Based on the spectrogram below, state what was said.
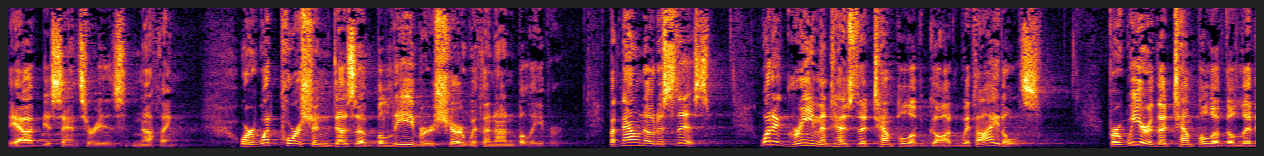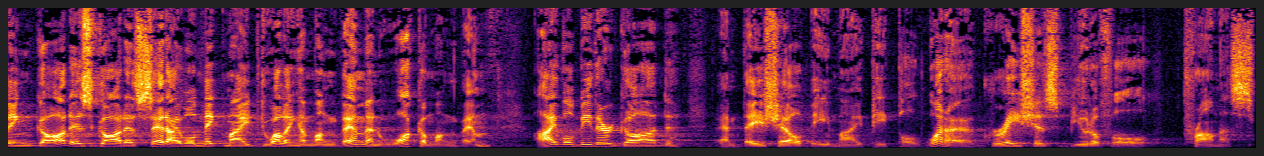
The obvious answer is nothing. Or what portion does a believer share with an unbeliever? But now notice this. What agreement has the temple of God with idols? For we are the temple of the living God, as God has said, I will make my dwelling among them and walk among them. I will be their God, and they shall be my people. What a gracious, beautiful promise.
